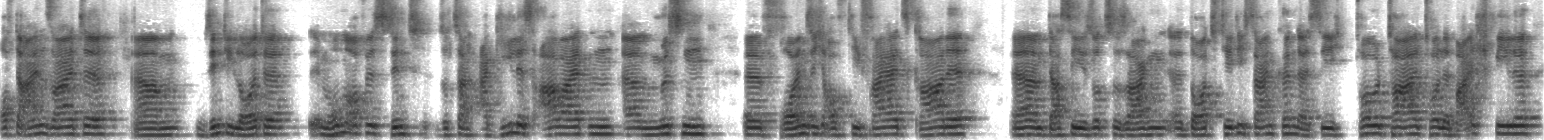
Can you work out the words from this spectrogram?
Auf der einen Seite ähm, sind die Leute im Homeoffice, sind sozusagen agiles Arbeiten, äh, müssen, äh, freuen sich auf die Freiheitsgrade, äh, dass sie sozusagen äh, dort tätig sein können. Da sehe ich total tolle Beispiele,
